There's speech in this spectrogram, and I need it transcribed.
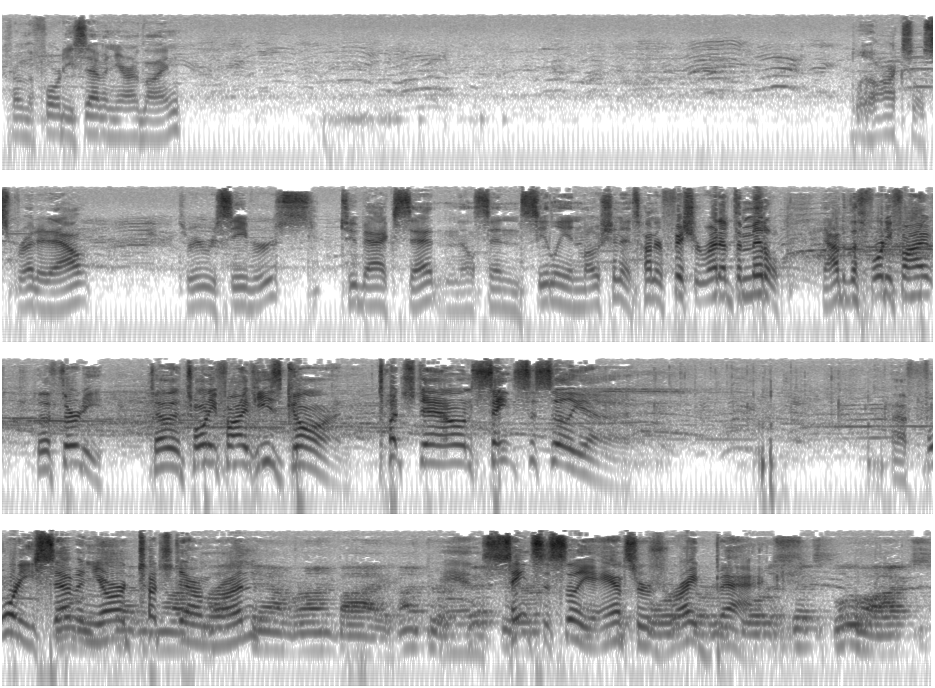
from the 47 yard line. Blue Hawks will spread it out. Three receivers, two back set, and they'll send Seeley in motion. It's Hunter Fisher right up the middle. Now to the 45, to the 30, to the 25. He's gone. Touchdown, St. Cecilia. A 47 yard touchdown run. Run by Hunter And St. Cecilia answers right 34 back. Blue Hawks.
